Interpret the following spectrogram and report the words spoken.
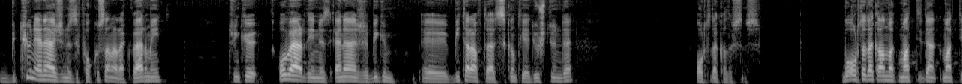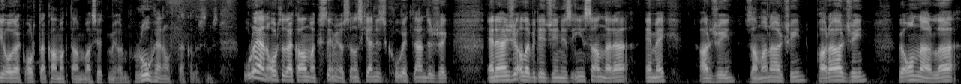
bütün enerjinizi fokuslanarak vermeyin. Çünkü o verdiğiniz enerji bir gün e, bir tarafta sıkıntıya düştüğünde ortada kalırsınız. Bu ortada kalmak maddiden maddi olarak ortada kalmaktan bahsetmiyorum. Ruhen ortada kalırsınız. Ruhen ortada kalmak istemiyorsanız kendinizi kuvvetlendirecek, enerji alabileceğiniz insanlara emek harcayın, zaman harcayın, para harcayın ve onlarla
